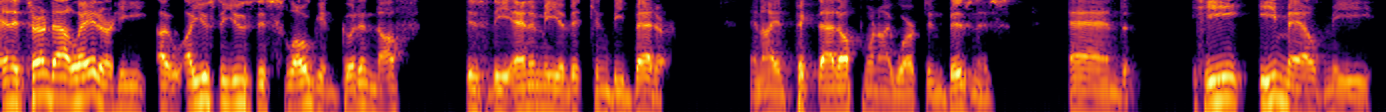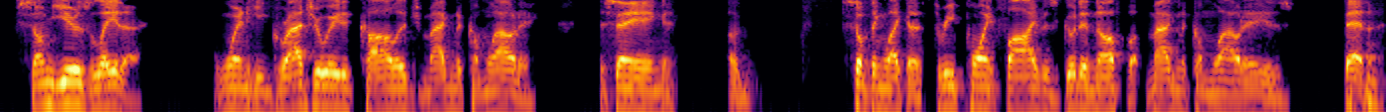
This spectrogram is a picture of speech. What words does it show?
and it turned out later he I, I, used to use this slogan good enough is the enemy of it can be better. And I had picked that up when I worked in business. And he emailed me some years later when he graduated college magna cum laude saying uh, something like a 3.5 is good enough, but magna cum laude is better.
